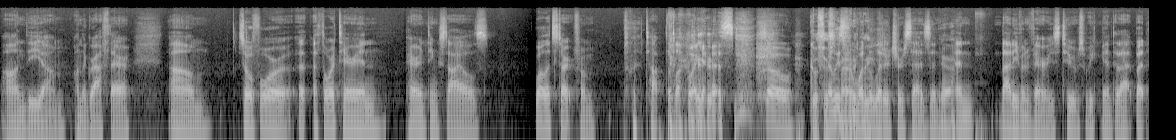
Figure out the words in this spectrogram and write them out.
on the um, on the graph there. Um, so for authoritarian parenting styles, well, let's start from top to low, I guess. so at least from what the literature says, and Yeah. and that even varies too. So we can get into that. But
